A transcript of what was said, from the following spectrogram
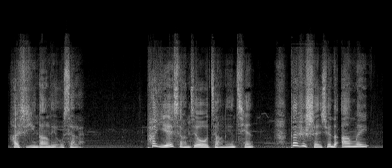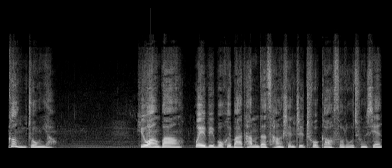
还是应当留下来。他也想救蒋灵谦，但是沈轩的安危更重要。渔网帮未必不会把他们的藏身之处告诉卢琼仙，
